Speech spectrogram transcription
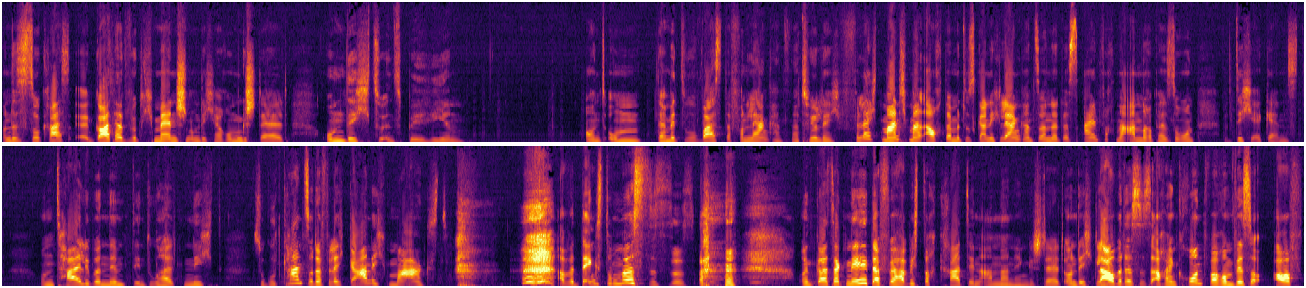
Und das ist so krass. Gott hat wirklich Menschen um dich herum gestellt, um dich zu inspirieren. Und um, damit du was davon lernen kannst, natürlich. Vielleicht manchmal auch, damit du es gar nicht lernen kannst, sondern dass einfach eine andere Person dich ergänzt und einen Teil übernimmt, den du halt nicht so gut kannst oder vielleicht gar nicht magst. Aber denkst, du müsstest es. Und Gott sagt, nee, dafür habe ich doch gerade den anderen hingestellt. Und ich glaube, das ist auch ein Grund, warum wir so oft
